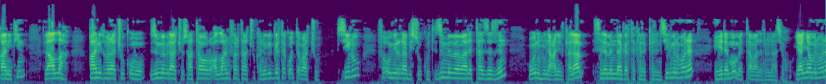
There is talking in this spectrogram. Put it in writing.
ቃኒቲን ለአላህ ቃኒት ሆናችሁ ቁሙ ዝም ብላችሁ ሳታወሩ አላህን ፈርታችሁ ከንግግር ተቆጥባችሁ ሲሉ ፈኡሚርና ቢሱኩት ዝም በማለት ታዘዝን። ወንሂና አኒል ከላም ስለ መናገር ተከለከልን ሲል ምን ሆነ? ይሄ ደግሞ መጣ ማለት ነው ናሲኹ። ያኛው ምን ሆነ?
